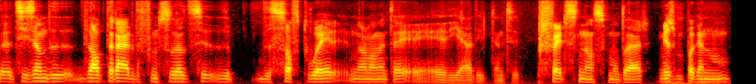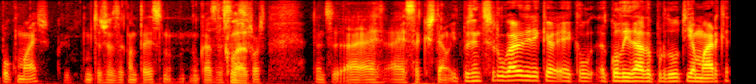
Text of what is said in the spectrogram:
A decisão de, de alterar de fornecedor de, de, de software normalmente é, é adiada e, portanto, prefere-se não se mudar, mesmo pagando um pouco mais, que muitas vezes acontece, no, no caso da claro. Salesforce. Portanto, há, há, essa questão. E depois, em terceiro lugar, eu diria que é a qualidade do produto e a marca.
